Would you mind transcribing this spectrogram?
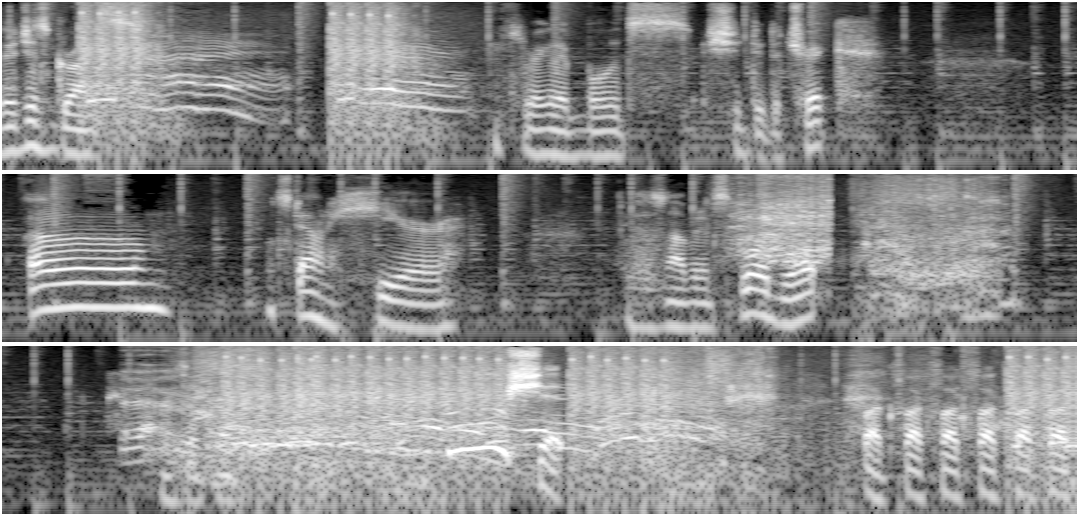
Okay, they're just grunts. Regular bullets should do the trick. Um, what's down here? This has not been explored yet. Oh shit. Fuck, fuck, fuck, fuck, fuck, fuck.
